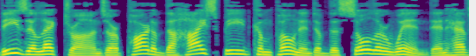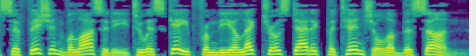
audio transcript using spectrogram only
These electrons are part of the high-speed component of the solar wind and have sufficient velocity to escape from the electrostatic potential of the Sun.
